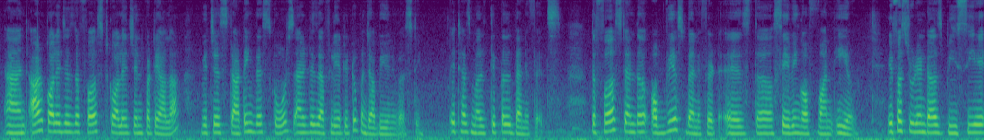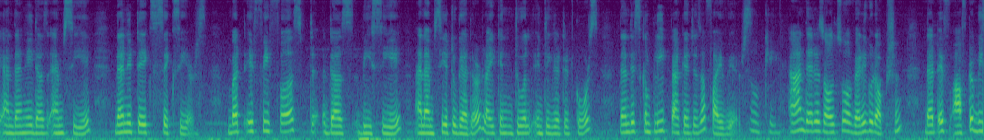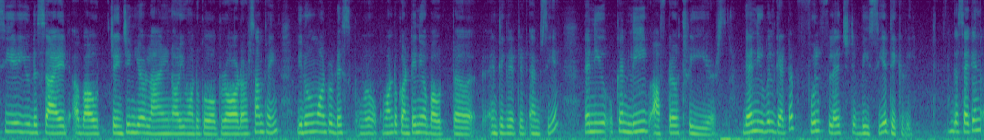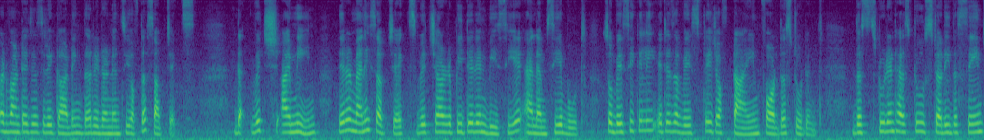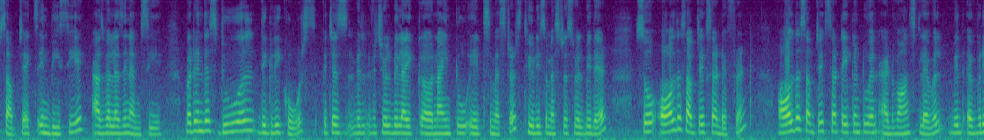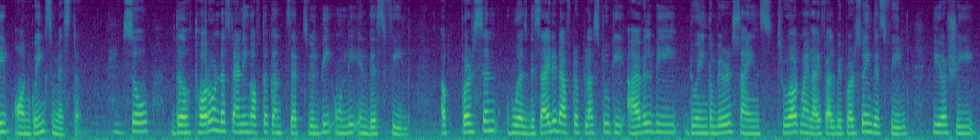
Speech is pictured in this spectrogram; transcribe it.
and our college is the first college in Patiala which is starting this course and it is affiliated to Punjabi University. It has multiple benefits. The first and the obvious benefit is the saving of one year. If a student does BCA and then he does MCA, then it takes six years. But if he first does BCA and MCA together, like in dual integrated course, then this complete package is of five years. Okay. And there is also a very good option that if after BCA you decide about changing your line or you want to go abroad or something, you don't want to dis- want to continue about uh, integrated MCA, then you can leave after three years. Then you will get a full-fledged BCA degree. The second advantage is regarding the redundancy of the subjects, the, which I mean there are many subjects which are repeated in BCA and MCA both. So basically it is a wastage of time for the student. The student has to study the same subjects in BCA as well as in MCA. But in this dual degree course, which is will, which will be like uh, nine to eight semesters, theory semesters will be there. So all the subjects are different. All the subjects are taken to an advanced level with every ongoing semester. So the thorough understanding of the concepts will be only in this field. A person who has decided after plus two ki I will be doing computer science throughout my life, I'll be pursuing this field, he or she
